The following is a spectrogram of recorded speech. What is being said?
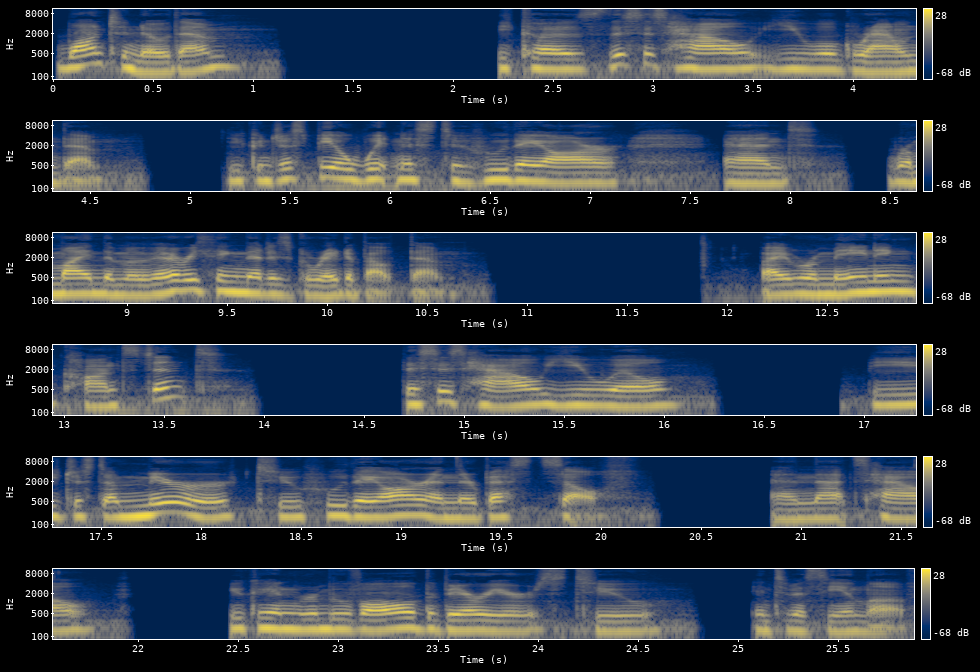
want to know them because this is how you will ground them. You can just be a witness to who they are and remind them of everything that is great about them by remaining constant, this is how you will be just a mirror to who they are and their best self. And that's how you can remove all the barriers to intimacy and love.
